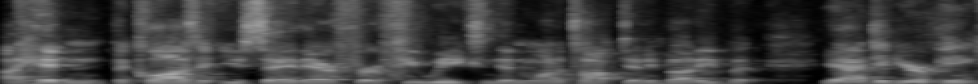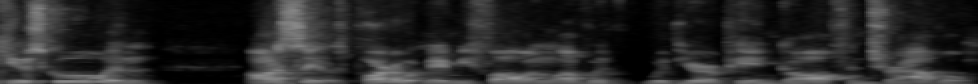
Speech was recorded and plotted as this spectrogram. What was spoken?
I hid in the closet, you say, there for a few weeks and didn't want to talk to anybody. But yeah, I did European Q school and honestly, it was part of what made me fall in love with with European golf and travel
